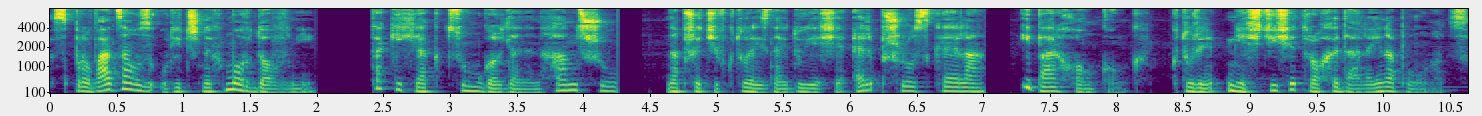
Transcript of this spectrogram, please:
sprowadzał z ulicznych mordowni, takich jak Zum Goldenen Handschuh, naprzeciw której znajduje się Elbschlosskela i Bar Hongkong, który mieści się trochę dalej na północ.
